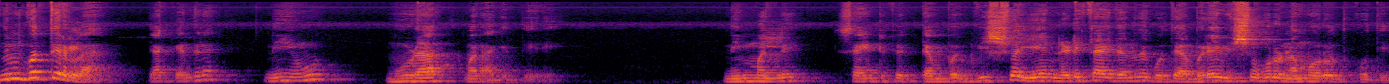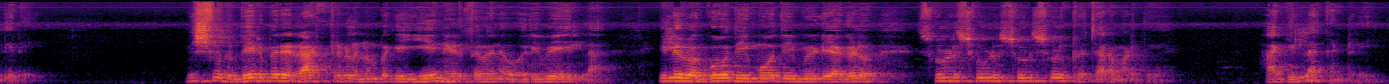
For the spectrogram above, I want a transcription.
ನಿಮ್ಗೆ ಗೊತ್ತಿರಲ್ಲ? ಯಾಕೆಂದರೆ ನೀವು ಮೂಢಾತ್ಮರಾಗಿದ್ದೀರಿ. ನಿಮ್ಮಲ್ಲಿ ಸೈಂಟಿಫಿಕ್ ಟೆಂಪಲ್ ವಿಶ್ವ ಏನು ನಡೀತಾ ಇದೆ ಅನ್ನೋದು ಗೊತ್ತಿಲ್ಲ ಬರೀ ವಿಶ್ವಗುರು ನಮ್ಮವರು ಕೂತಿದ್ದೀರಿ. ವಿಶ್ವದ ಬೇರೆ ಬೇರೆ ರಾಷ್ಟ್ರಗಳು ನಮ್ಮ ಬಗ್ಗೆ ಏನು ಹೇಳ್ತವೆ ಅರಿವೇ ಇಲ್ಲ. ಇಲ್ಲಿರುವ ಗೋಧಿ ಮೋದಿ ಮೀಡಿಯಾಗಳು ಸುಳ್ಳು ಸುಳ್ಳು ಸುಳ್ಳು ಸುಳ್ಳು ಪ್ರಚಾರ ಮಾಡ್ತೀವಿ. ಹಾಗಿಲ್ಲ ಕಣ್ರಿ.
